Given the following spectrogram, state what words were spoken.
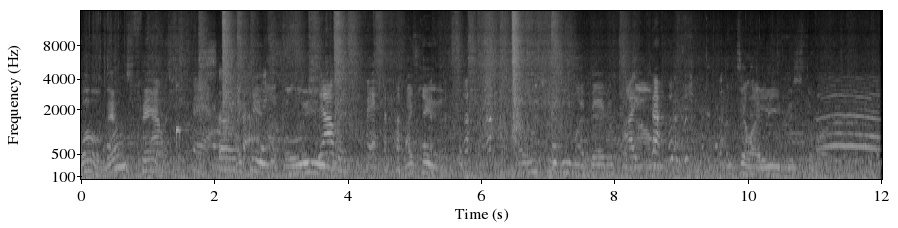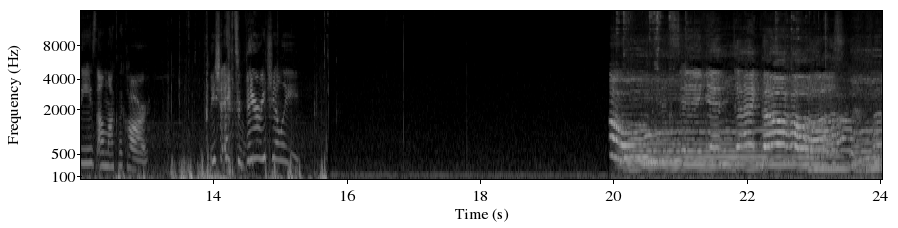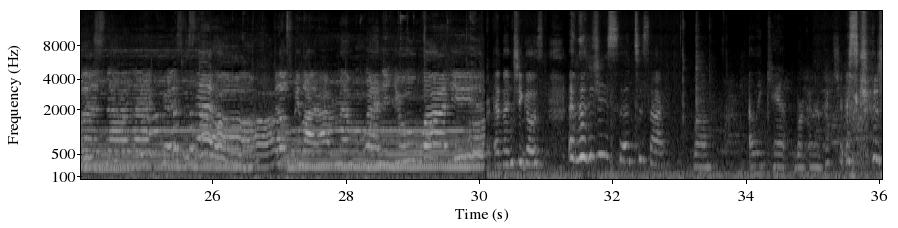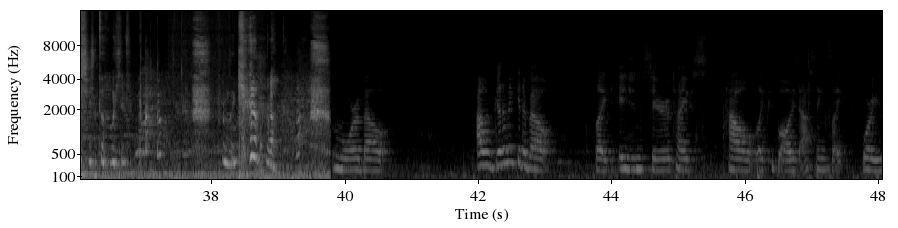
was That fast. was fast. So I fast. cannot believe That was fast. I can't. I want you to be my bagger from I now know. until I leave this store. Please unlock the car. Lisha, it's very chilly. Oh, then she goes, and then she said to Sai, well, Ellie can't work on her pictures because she deleted them from the camera. more about I was gonna make it about like Asian stereotypes, how like people always ask things like, where are you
